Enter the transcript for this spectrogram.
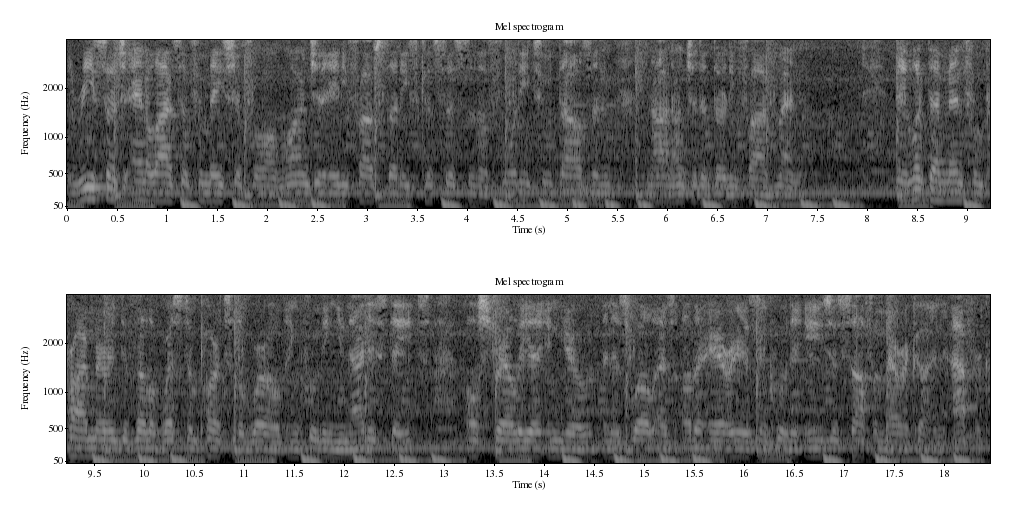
The research analyzed information from 185 studies consisted of 42,935 men. They looked at men from primarily developed western parts of the world, including United States, Australia, and Europe, and as well as other areas including Asia, South America, and Africa.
